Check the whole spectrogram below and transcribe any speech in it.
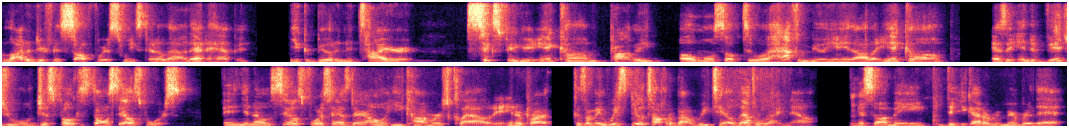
a lot of different software suites that allow that to happen. You could build an entire six-figure income, probably almost up to a half a million dollar income as an individual just focused on Salesforce. And you know, Salesforce has their own e-commerce cloud and enterprise. Because I mean, we're still talking about retail level right now. Mhm. And so I mean, then you got to remember that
